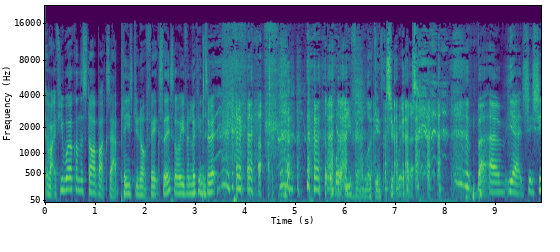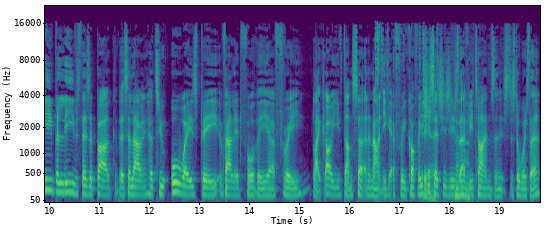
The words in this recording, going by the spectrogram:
right. If you work on the Starbucks app, please do not fix this or even look into it. or even look into it. but um, yeah, she she believes there's a bug that's allowing her to always be valid for the uh, free. Like, oh, you've done certain amount, you get a free coffee. She said she's used that a Ah. few times, and it's just always there.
